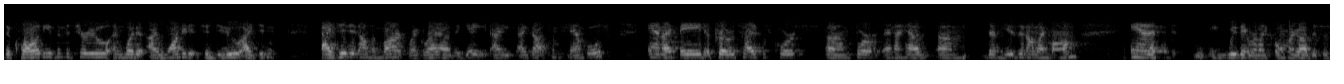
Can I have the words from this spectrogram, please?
the quality of the material and what it, I wanted it to do, I didn't I hit it on the mark like right out of the gate. I I got some samples and I made a prototype, of course, um, for and I had um, them use it on my mom, and we they were like, oh my god, this is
